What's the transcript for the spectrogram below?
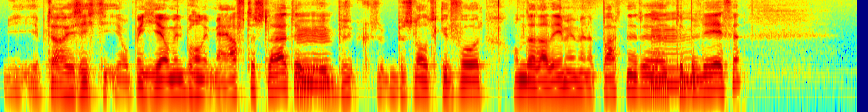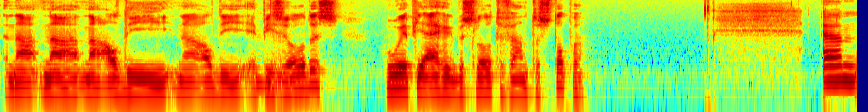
Je hebt al gezegd, op een gegeven moment begon ik mij af te sluiten. Be- besloot ik ervoor om dat alleen met mijn partner eh, te Mhm. beleven. Na, na, na, al die, na al die Mhm. episodes, hoe heb je eigenlijk besloten van te stoppen? Ehm,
